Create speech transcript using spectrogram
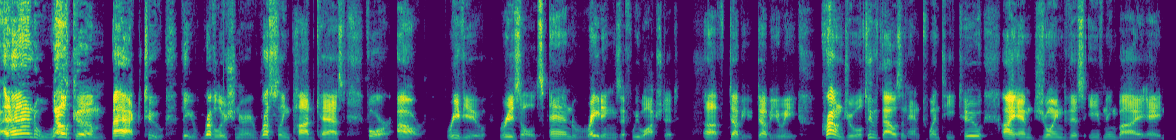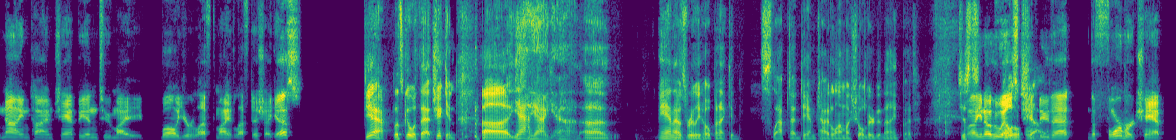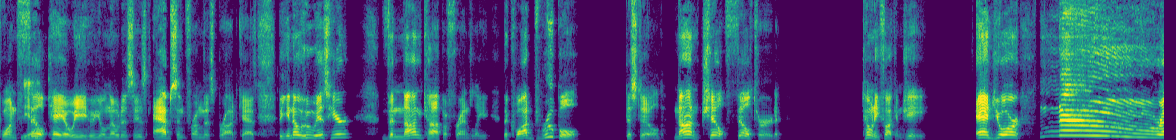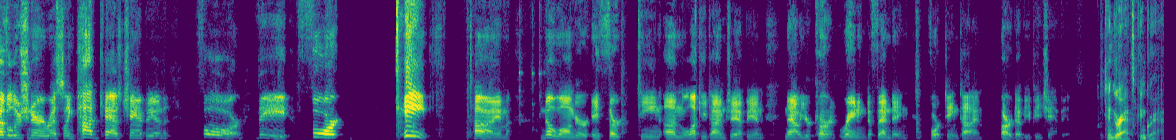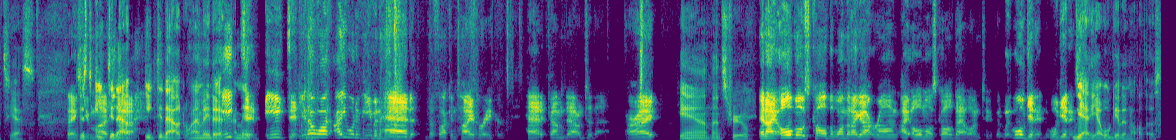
and welcome back to the Revolutionary Wrestling Podcast for our review, results, and ratings, if we watched it, of WWE Crown Jewel 2022. I am joined this evening by a nine time champion to my, well, your left, my leftish, I guess. Yeah, let's go with that chicken. uh, yeah, yeah, yeah. Uh, man, I was really hoping I could slap that damn title on my shoulder tonight, but just well, you know who else can't shy. do that? The former champ, one Yeah. Phil KOE, who you'll notice is absent from this broadcast. But you know who is here? The non-coppa friendly, the quadruple distilled, non-chill filtered Tony fucking Gee, and your new Revolutionary Wrestling Podcast champion for the 14th time no longer a 13 unlucky time champion, now your current reigning defending 14 time RWP champion. Congrats, congrats. Yes, Thank just you much. eked it out. uh, eked it out. I made a. I eked made. it, eked it. You know what? I would have even had the fucking tiebreaker had it come down to that. All right. Yeah, that's true. And I almost called the one that I got wrong. I almost called that one too, but we- we'll get in. We'll get in. Yeah, yeah. We'll get into all those.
